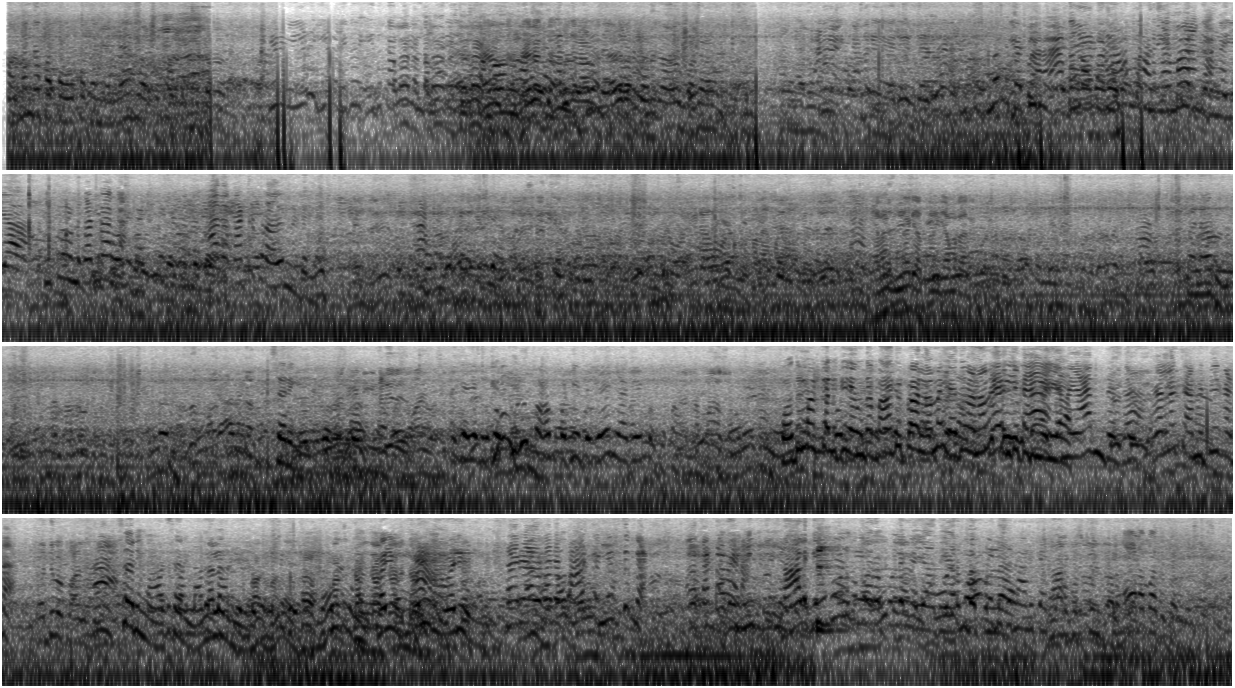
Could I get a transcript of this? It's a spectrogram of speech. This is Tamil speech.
அதிகமா இருக்காங்க ஐயா இப்போ கட்டுறாங்க அதை கட்டக்கூடாதுன்னு எனக்கு முன்னாடி அப்படி கேமரா இருக்கு. சரிங்க. பொதுமக்களுக்கு எந்த பாதிப்பும் இல்லாம எது வேணாலும் செஞ்சு கொடுங்க ஐயா. வெள்ளச்சாமி டீ கடை. சரிங்க சரிங்க. நல்லது. நாளைக்கு ஸ்கூலுக்கு போற பிள்ளைங்க ஐயா அது இறந்த பிள்ளை. நாளைக்கு ஸ்கூலுக்கு போறோம்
